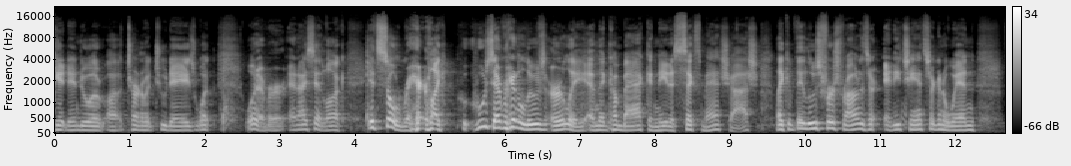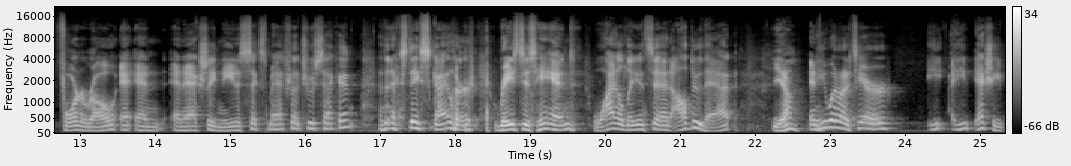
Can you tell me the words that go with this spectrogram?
Getting into a, a tournament two days, what, whatever. And I said, look, it's so rare. Like, who, who's ever going to lose early and then come back and need a sixth match, Josh? Like, if they lose first round, is there any chance they're going to win four in a row and, and and actually need a sixth match for that true second? And the next day, Skyler raised his hand wildly and said, "I'll do that." Yeah. and he went on a tear. He he actually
